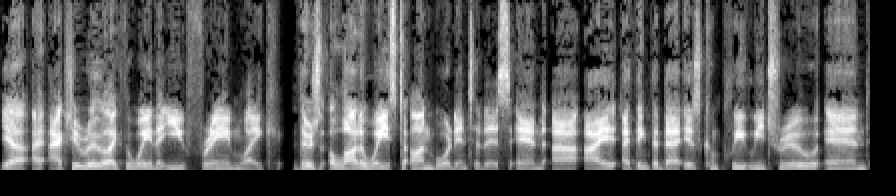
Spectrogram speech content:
Yeah, I actually really like the way that you frame like there's a lot of ways to onboard into this, and uh, I I think that that is completely true, and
